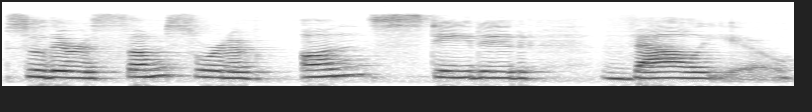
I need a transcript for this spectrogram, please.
So there is some sort of unstated value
